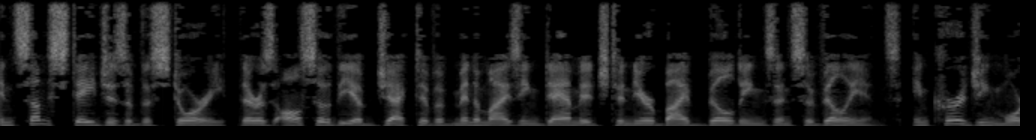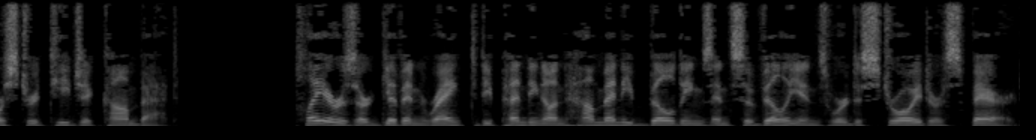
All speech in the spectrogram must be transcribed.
In some stages of the story, there is also the objective of minimizing damage to nearby buildings and civilians, encouraging more strategic combat. Players are given ranked depending on how many buildings and civilians were destroyed or spared.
